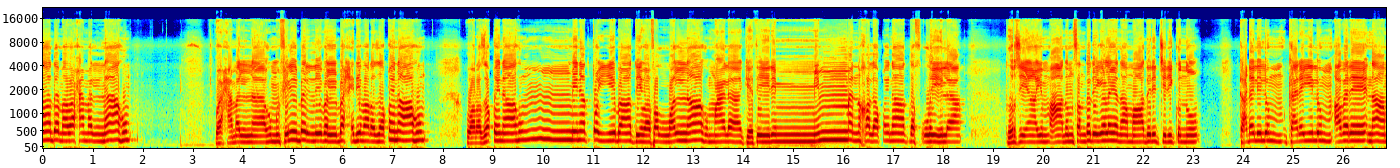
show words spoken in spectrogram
ആദമ വഹമൽനാഹും وحملناهم في البر والبحر ورزقناهم ورزقناهم من الطيبات وفضلناهم على كثير ممن خلقنا تفضيلا തീർച്ചയായും ആദം സന്തതികളെ നാം ആദരിച്ചിരിക്കുന്നു കടലിലും കരയിലും അവരെ നാം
